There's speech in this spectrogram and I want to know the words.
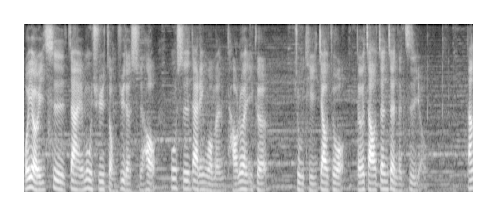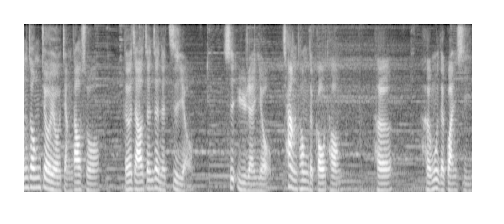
我有一次在牧区总聚的时候，牧师带领我们讨论一个主题，叫做“得着真正的自由”。当中就有讲到说，得着真正的自由，是与人有畅通的沟通和和睦的关系。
